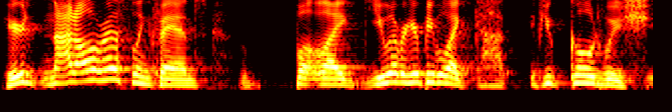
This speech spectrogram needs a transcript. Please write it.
here's not all wrestling fans but like you ever hear people like god if you go to a sh-,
